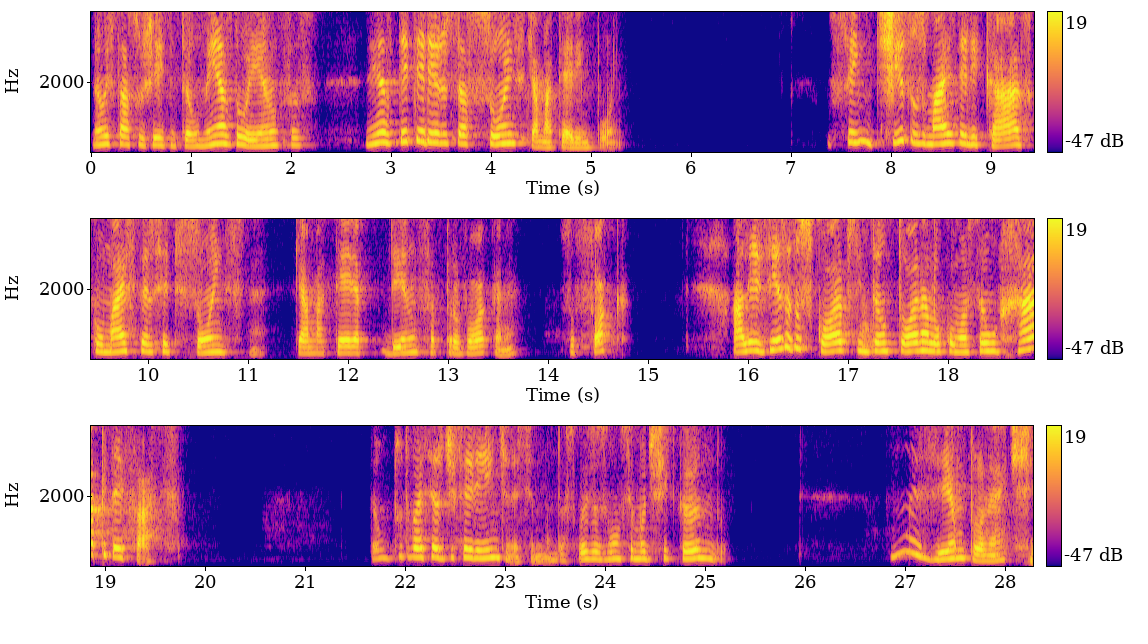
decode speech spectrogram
Não está sujeito, então, nem às doenças, nem às deteriorizações que a matéria impõe. Os sentidos mais delicados, com mais percepções né, que a matéria densa provoca, né, sufoca. A leveza dos corpos, então, torna a locomoção rápida e fácil. Então, tudo vai ser diferente nesse mundo, as coisas vão se modificando. Um exemplo, né, que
